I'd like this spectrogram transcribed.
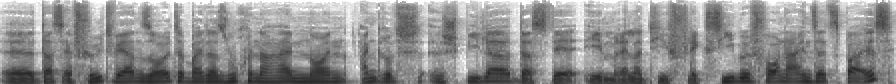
Äh, das erfüllt werden sollte bei der Suche nach einem neuen Angriffsspieler, dass der eben relativ flexibel vorne einsetzbar ist.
